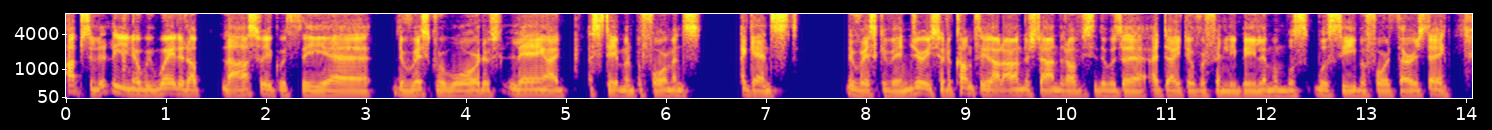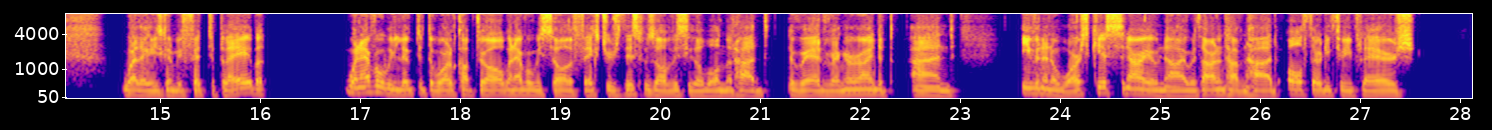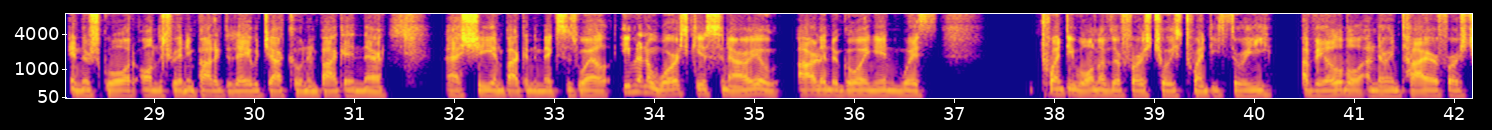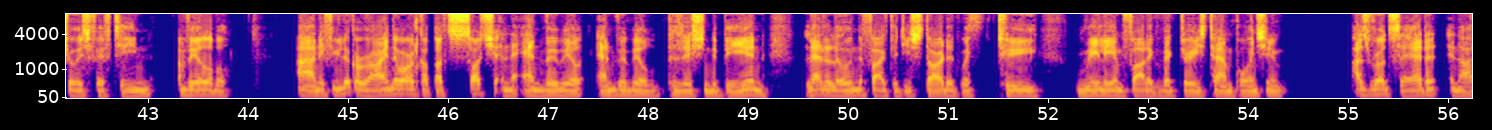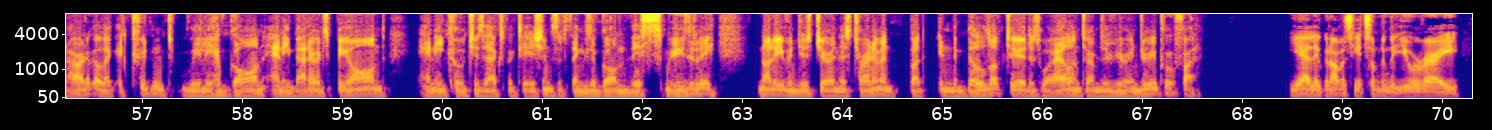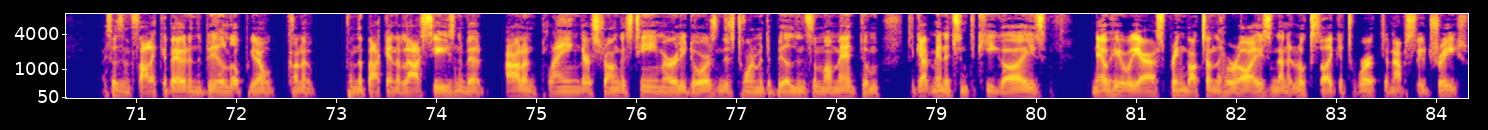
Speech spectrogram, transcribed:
Absolutely, you know we weighted up last week with the uh, the risk reward of laying out a statement performance against the risk of injury. So to come through that, I understand that obviously there was a, a doubt over Finlay Bealham, and we'll we'll see before Thursday whether he's going to be fit to play. But whenever we looked at the World Cup draw, whenever we saw the fixtures, this was obviously the one that had the red ring around it. And even in a worst case scenario now, with Ireland having had all 33 players in their squad on the training paddock today, with Jack Conan back in there, uh, Sheehan back in the mix as well. Even in a worst case scenario, Ireland are going in with 21 of their first choice 23 available and their entire first choice 15 available. And if you look around the World Cup, that's such an enviable, enviable position to be in, let alone the fact that you started with two really emphatic victories, 10 points. You know, as Rod said in that article, like it couldn't really have gone any better. It's beyond any coach's expectations that things have gone this smoothly, not even just during this tournament, but in the build up to it as well in terms of your injury profile. Yeah, Luke, and obviously it's something that you were very, I suppose, emphatic about in the build up, you know, kind of from the back end of last season about Ireland playing their strongest team early doors in this tournament to build in some momentum, to get minutes into key guys. Now here we are, Springboks on the horizon, and it looks like it's worked an absolute treat.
